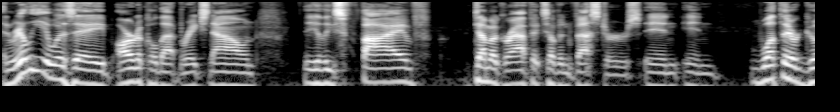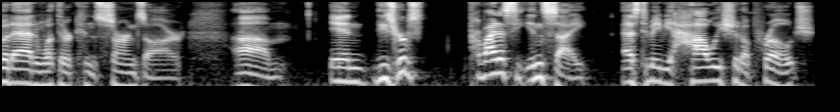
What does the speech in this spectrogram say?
and really it was a article that breaks down these five demographics of investors in in what they're good at and what their concerns are. Um, and these groups provide us the insight as to maybe how we should approach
